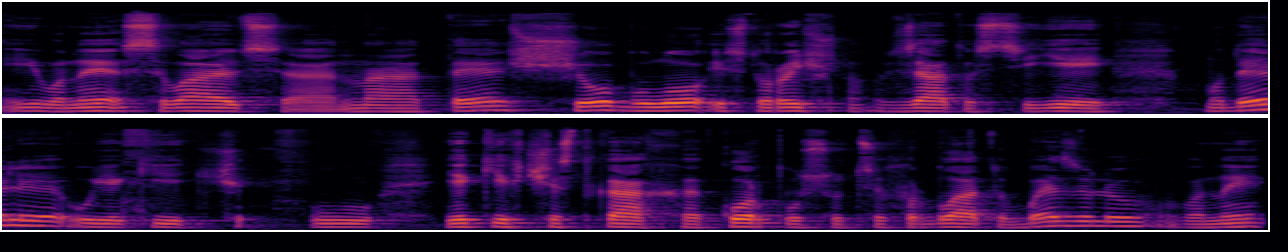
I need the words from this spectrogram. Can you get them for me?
і вони ссилаються на те, що було історично взято з цієї моделі, у якій у яких частках корпусу циферблату безелю вони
